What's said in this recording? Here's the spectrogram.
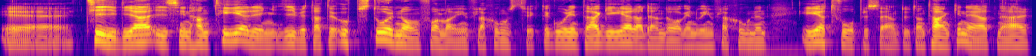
eh, tidiga i sin hantering givet att det uppstår någon form av inflationstryck. Det går inte att agera den dagen då inflationen är 2% utan tanken är att när,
